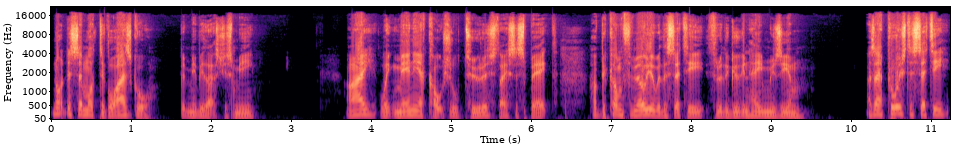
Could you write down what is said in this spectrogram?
Not dissimilar to Glasgow, but maybe that's just me. I, like many a cultural tourist, I suspect, have become familiar with the city through the Guggenheim Museum. As I approached the city,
